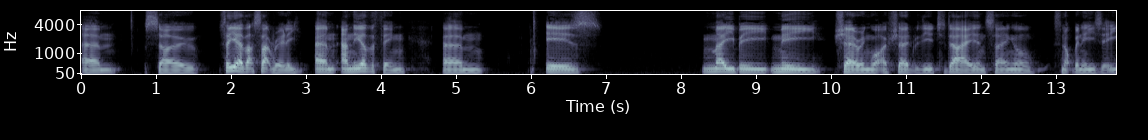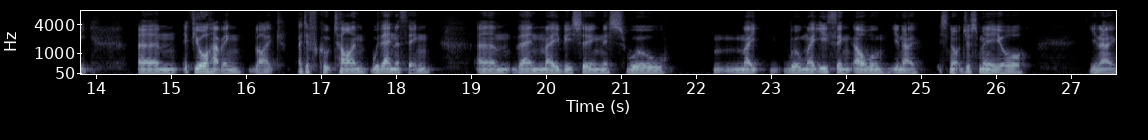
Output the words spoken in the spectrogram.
Um, so so yeah, that's that really. Um, and the other thing um, is maybe me sharing what I've shared with you today and saying, oh, it's not been easy. Um, if you're having like a difficult time with anything, then maybe seeing this will make will make you think, oh well, you know, it's not just me, or you know,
